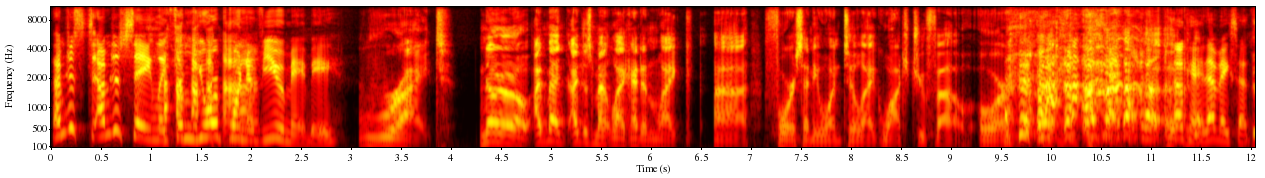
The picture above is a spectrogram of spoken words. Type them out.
I'm just, I'm just saying, like, from your point of view, maybe. right. No, no, no. I meant. I just meant like I didn't like uh, force anyone to like watch Truffaut or. Okay, that makes sense.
